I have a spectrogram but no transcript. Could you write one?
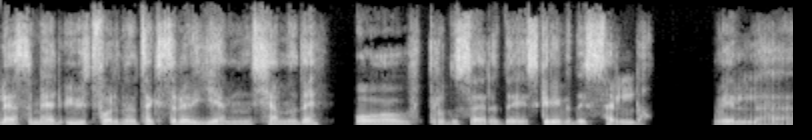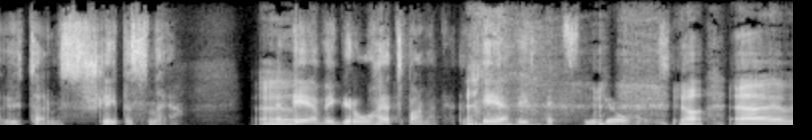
lese mer utfordrende tekster, eller gjenkjenne de, og produsere de, skrive de selv, da, vil uh, utarmes, slipes ned. En eh. evig gråhet, Bernhard. En evig tekstlig gråhet. ja, eh,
